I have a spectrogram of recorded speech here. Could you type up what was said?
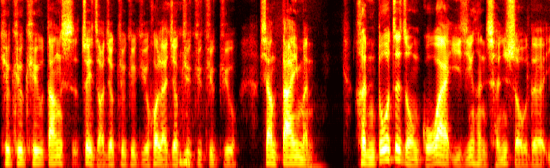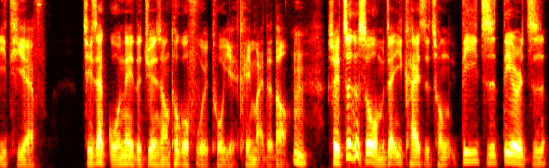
QQQ，当时最早叫 QQQ，后来叫 QQQQ，、嗯、像 Diamond，很多这种国外已经很成熟的 ETF，其实在国内的券商透过付委托也可以买得到。嗯，所以这个时候我们在一开始从第一支、第二支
